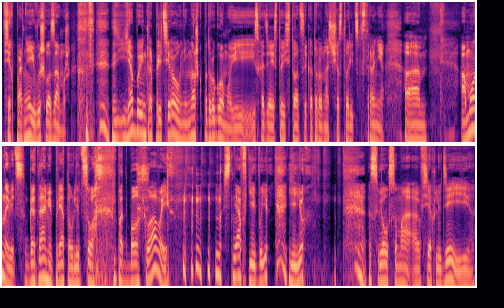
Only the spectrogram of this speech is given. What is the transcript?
всех парней и вышла замуж. Я бы интерпретировал немножко по-другому, исходя из той ситуации, которая у нас сейчас творится в стране. ОМОНовец годами прятал лицо под балаклавой, но сняв ее, ее свел с ума э, всех людей и,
